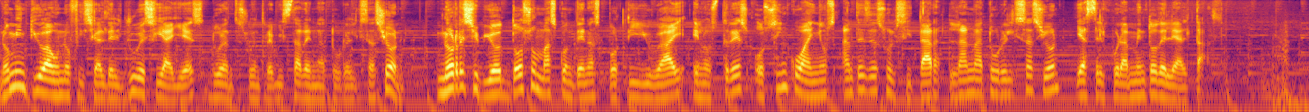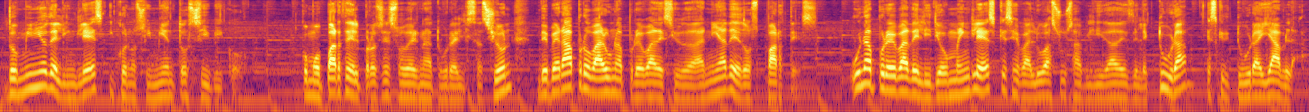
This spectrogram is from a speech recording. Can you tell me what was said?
No mintió a un oficial del USCIS durante su entrevista de naturalización. No recibió dos o más condenas por TUI en los 3 o 5 años antes de solicitar la naturalización y hasta el juramento de lealtad dominio del inglés y conocimiento cívico. Como parte del proceso de naturalización, deberá aprobar una prueba de ciudadanía de dos partes. Una prueba del idioma inglés que se evalúa sus habilidades de lectura, escritura y habla.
